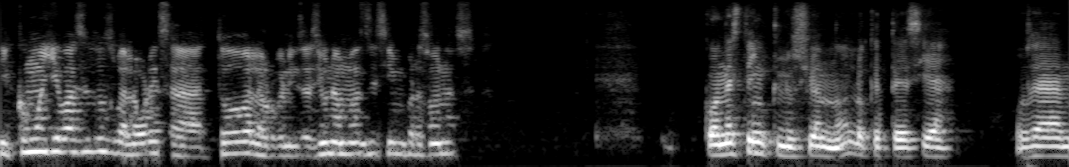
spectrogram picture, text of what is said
¿Y cómo llevas esos valores a toda la organización, a más de 100 personas? Con esta inclusión, ¿no? Lo que te decía. O sea,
